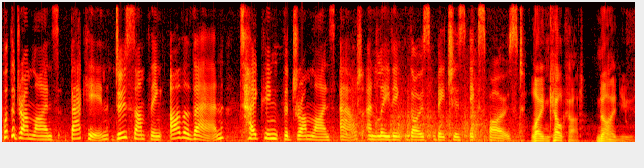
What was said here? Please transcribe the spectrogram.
Put the drum lines back in, do something other than taking the drum lines out and leaving those beaches exposed. Lane Calcutt, 9 News.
